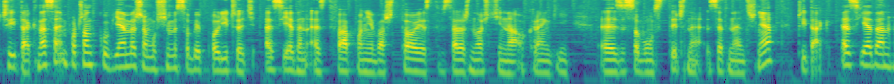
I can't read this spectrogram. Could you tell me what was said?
czyli tak, na samym początku wiemy, że musimy sobie policzyć S1, S2, ponieważ to jest w zależności na okręgi e, ze sobą styczne zewnętrznie, czyli tak, S1,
